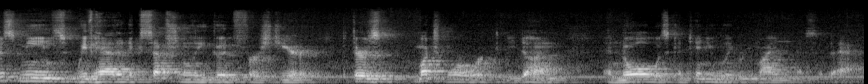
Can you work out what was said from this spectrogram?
just means we've had an exceptionally good first year. But there's much more work to be done, and Noel was continually reminding us of that.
